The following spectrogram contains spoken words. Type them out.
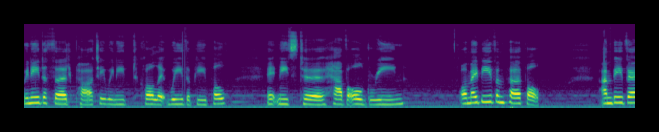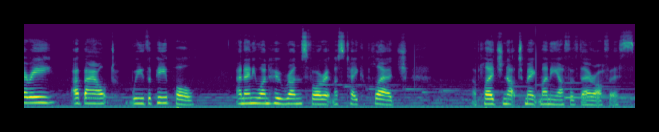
We need a third party. We need to call it We the People. It needs to have all green or maybe even purple and be very about We the People. And anyone who runs for it must take a pledge a pledge not to make money off of their office,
